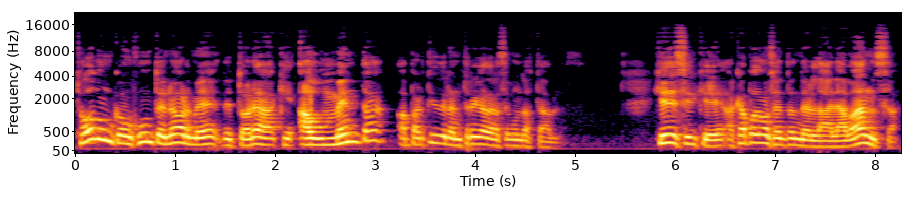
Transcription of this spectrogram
Todo un conjunto enorme de Torah que aumenta a partir de la entrega de las segundas tablas. Quiere decir que acá podemos entender la alabanza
